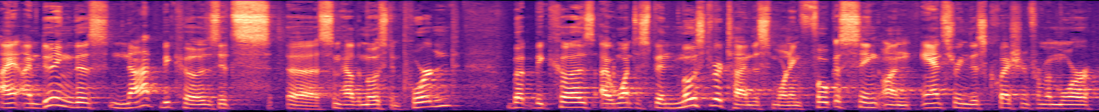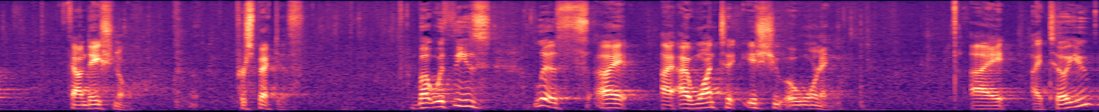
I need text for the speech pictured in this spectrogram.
I, am doing this not because it's uh, somehow the most important, but because I want to spend most of our time this morning focusing on answering this question from a more foundational perspective. But with these lists, I, I, I want to issue a warning. I, I tell you,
